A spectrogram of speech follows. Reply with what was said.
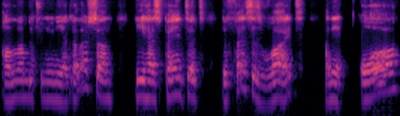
Anlam bütünlüğünü yakalarsan he has painted the fences white. Hani o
